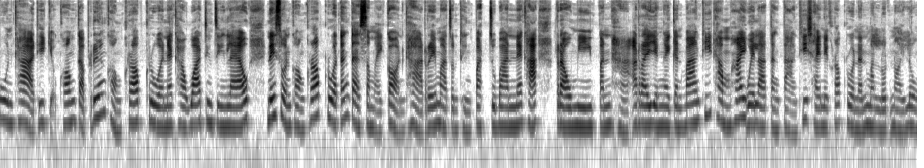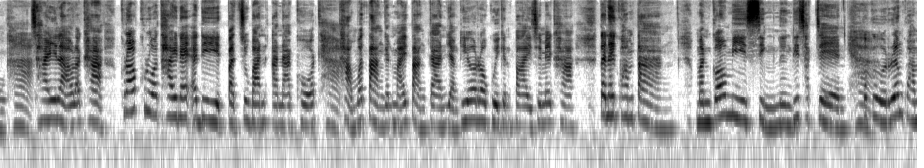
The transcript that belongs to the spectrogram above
มูลค่ะ ที่เกี่ยวข้องกับเรื่องของครอบครัวนะคะ ว่าจริง ๆ แล้ว ในส่วนของครอบครัวตั้งแต่สมัยก่อนค่ะ เรื่อยมาจนถึงปัจจุบันนะคะ เรามีปัญหาอะไรยังไงกันบ้างที่ทำให้เวลาต่างๆ ที่ใช้ในครอบครัวนั้นมันลดน้อยลงค่ะ ใช่แล้วละค่ะ ครอบครัวไทยในอดีต ปัจจุบันอนาคตถามว่าต่างกันไหมต่างกันอย่างที่เราคุยกันไปใช่ไหมคะ แต่ในความต่าง มันก็มีสิ่งหนึ่งที่ชัดเจน ก็คือเรื่องความ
